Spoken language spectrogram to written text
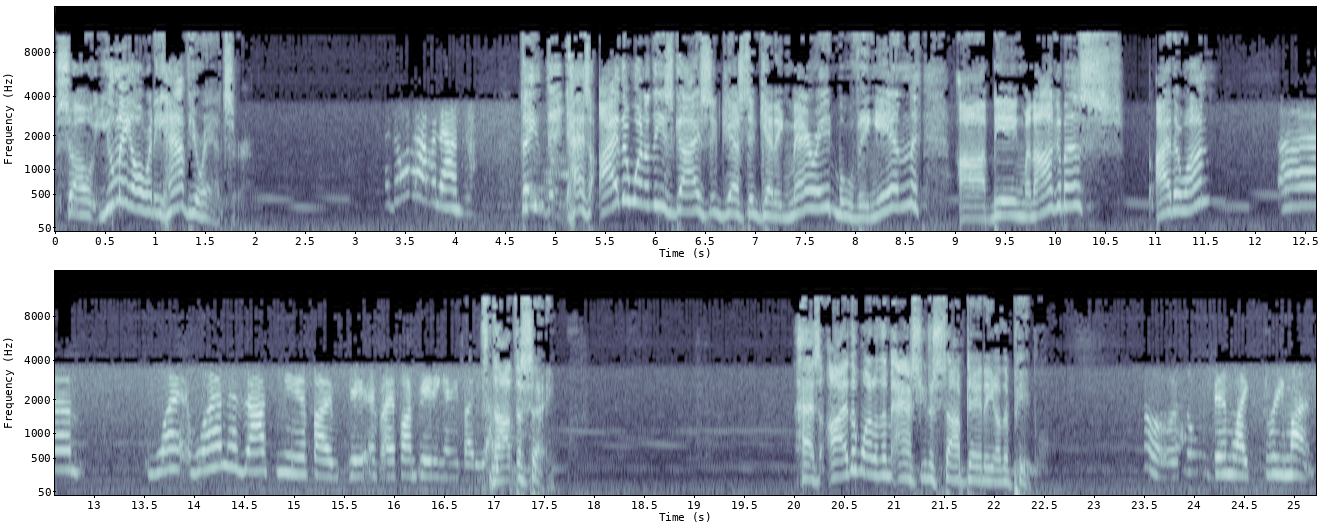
So you may already have your answer. I don't have an answer. They, they- has either one of these guys suggested getting married, moving in, uh, being monogamous? Either one? Um, one, one has asked me if, I've if, I, if I'm dating anybody It's else. not the same. Has either one of them asked you to stop dating other people? No, it's only been like three months.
